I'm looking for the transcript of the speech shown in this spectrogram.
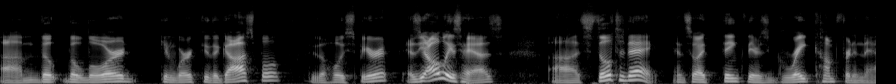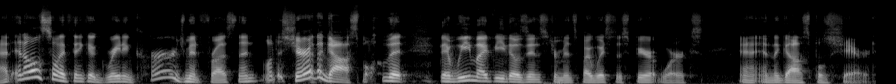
Um, the the Lord can work through the gospel through the Holy Spirit, as He always has, uh, still today. And so I think there's great comfort in that. And also, I think a great encouragement for us then well, to share the gospel, that, that we might be those instruments by which the Spirit works and, and the gospel's shared.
